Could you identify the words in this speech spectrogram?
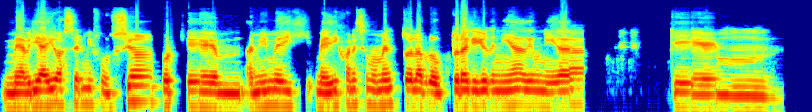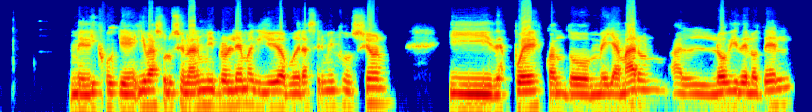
me habría ido a hacer mi función, porque mm, a mí me, dijo en ese momento la productora que yo tenía de unidad que... Mm, me dijo que iba a solucionar mi problema, que yo iba a poder hacer mi función. Y después, cuando me llamaron al lobby del hotel,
